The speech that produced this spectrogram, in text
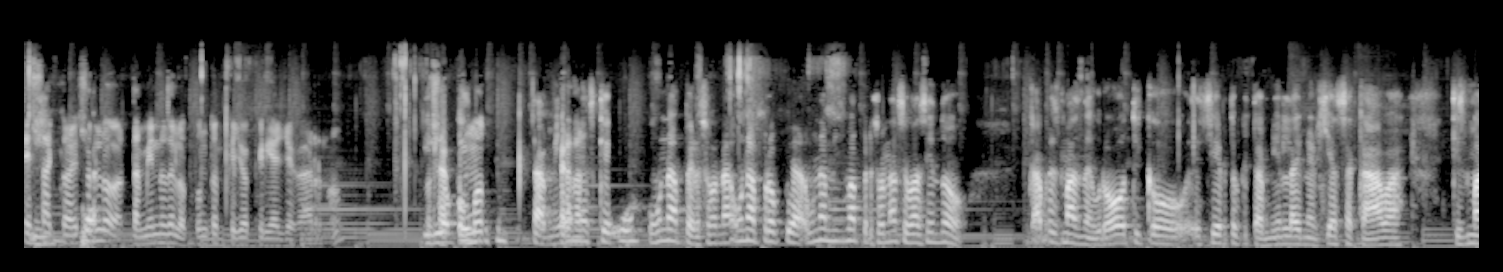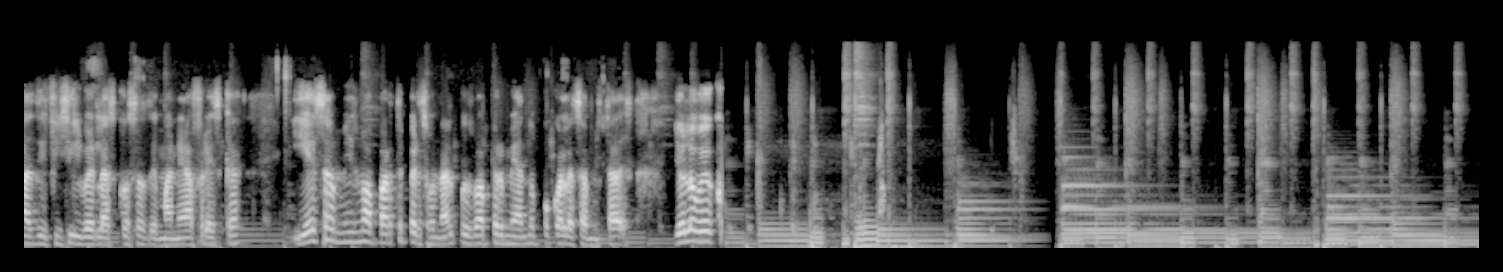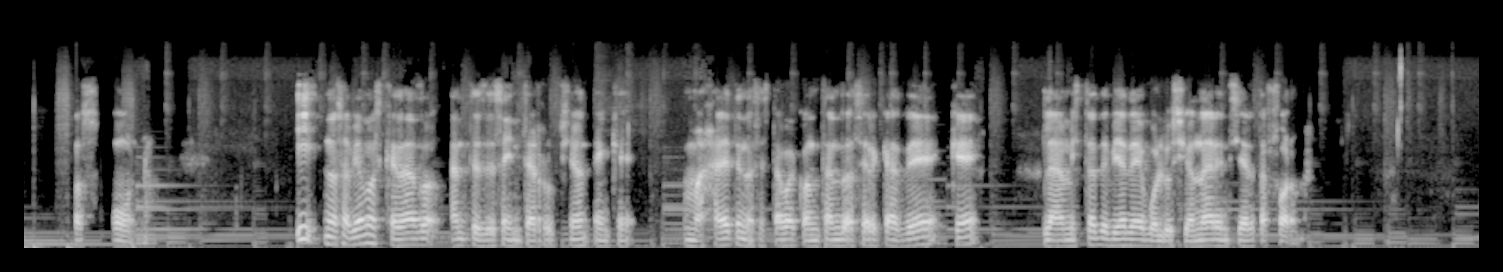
exacto. Eso es lo, también es de los puntos que yo quería llegar, ¿no? Y sea, lo que ¿cómo- también Perdón. es que un- una persona, una propia, una misma persona se va haciendo cada vez más neurótico. Es cierto que también la energía se acaba, que es más difícil ver las cosas de manera fresca. Y esa misma parte personal pues va permeando un poco a las amistades. Yo lo veo como uno. Y nos habíamos quedado antes de esa interrupción en que Majarete nos estaba contando acerca de que la amistad debía de evolucionar en cierta forma.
